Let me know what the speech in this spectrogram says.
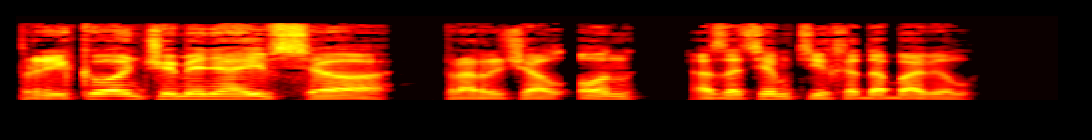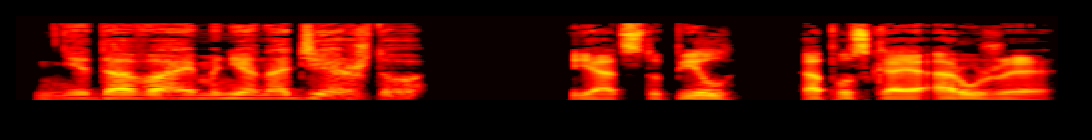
прикончи меня и все!» — прорычал он, а затем тихо добавил. «Не давай мне надежду!» Я отступил, опуская оружие.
